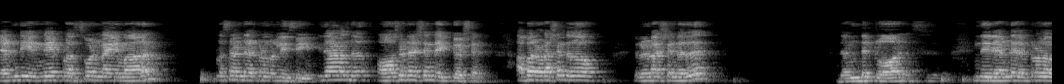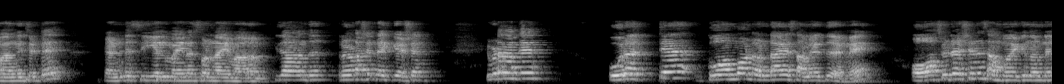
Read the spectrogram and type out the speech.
രണ്ട് എൻ എ പ്ലസ് വൺ ആയി മാറും. പ്ലസ് രണ്ട് ഇലക്ട്രോൺ റിലീസ് ചെയ്യും. ഇതാണെന്ത്? ഓസിഡേഷന്റെ ഇക്വേഷൻ അപ്പൊ റിഡക്ഷന്റെതോ റിഡക്ഷന്റെത് രണ്ട് ക്ലോർ എന്ത്? രണ്ട് ഇലക്ട്രോൺ വാങ്ങിച്ചിട്ട് രണ്ട് സി എൽ മൈനസ് വൺ ആയി മാറും. ഇതാണെന്ത് റിഡക്ഷന്റെ ഇക്വേഷൻ ഇവിടെ നമുക്ക് ഒരൊറ്റ കോമ്പൗണ്ട് ഉണ്ടായ സമയത്ത് തന്നെ ഓക്സിഡേഷനും സംഭവിക്കുന്നുണ്ട്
